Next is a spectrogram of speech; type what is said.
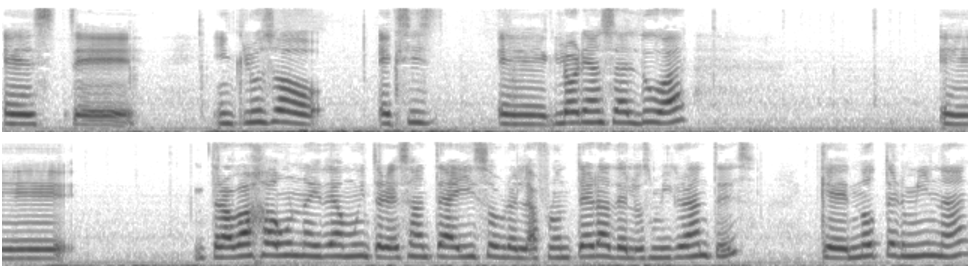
este, incluso existe eh, Gloria Saldúa eh, trabaja una idea muy interesante ahí sobre la frontera de los migrantes que no termina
